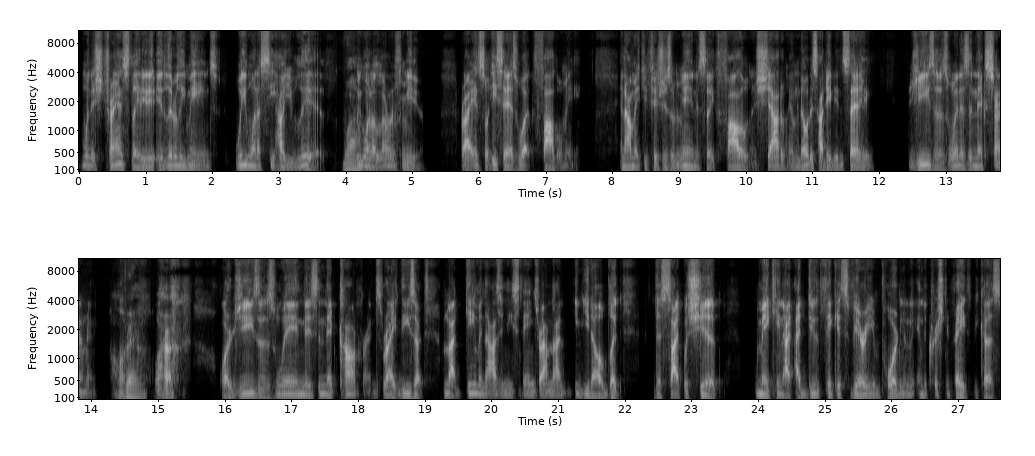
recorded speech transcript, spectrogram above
When it's translated, it literally means, We want to see how you live. Wow. we want to learn from you right? And so he says what? Follow me and i'll make you fishers of men. It's like follow and shadow him. Notice how they didn't say jesus when is the next sermon? Or, right. or or jesus when is the next conference? Right? These are i'm not demonizing these things right? I'm not you know but discipleship making i, I do think it's very important in, in the christian faith because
